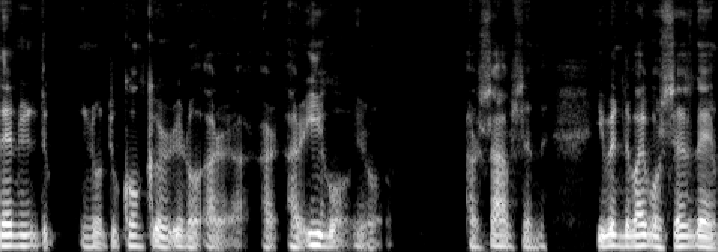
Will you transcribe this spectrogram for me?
then you need to you know to conquer you know our our, our ego, you know ourselves, and even the Bible says that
